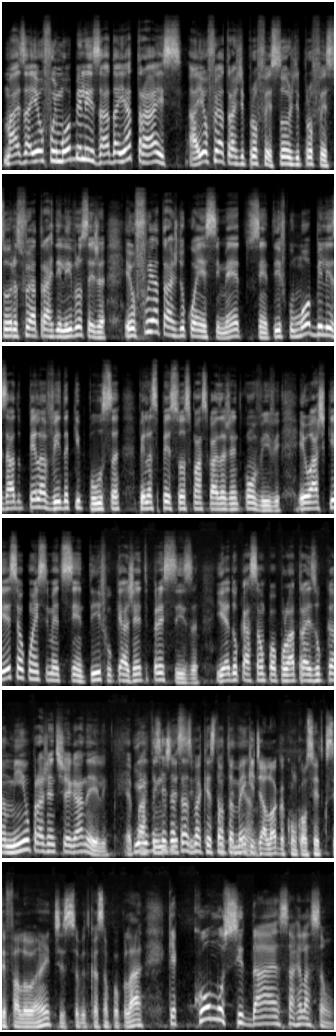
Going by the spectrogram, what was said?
Mas aí eu fui mobilizado aí atrás. Aí eu fui atrás de professores, de professoras, fui atrás de livros, ou seja, eu fui atrás do conhecimento científico mobilizado pela vida que pulsa, pelas pessoas com as quais a gente convive. Eu acho que esse é o conhecimento científico que a gente precisa. E a educação popular traz o caminho para a gente chegar nele. É e aí você já traz uma questão cotidiano. também que dialoga com o conceito que você falou antes sobre educação popular, que é como se dá essa relação.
